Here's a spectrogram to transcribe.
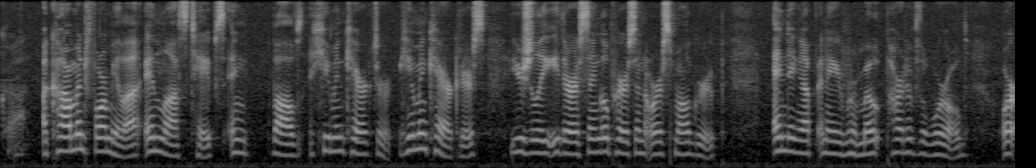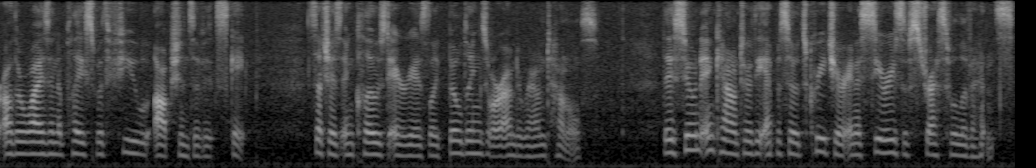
God. A common formula in lost tapes involves human character human characters, usually either a single person or a small group, ending up in a remote part of the world or otherwise in a place with few options of escape, such as enclosed areas like buildings or underground tunnels. They soon encounter the episode's creature in a series of stressful events,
